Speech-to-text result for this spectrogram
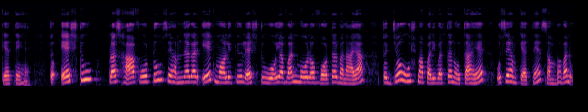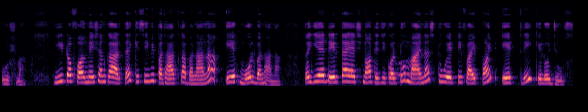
कहते हैं। तो H2 प्लस हाफ़ ओ टू से हमने अगर एक मॉलिक्यूल एच टू ओ या वन मोल ऑफ़ वाटर बनाया तो जो ऊष्मा परिवर्तन होता है, उसे हम कहते हैं संभवन ऊष्मा। हीट ऑफ़ फॉर्मेशन का अर्थ है किसी भी पदार्थ का बनाना, एक मोल बनाना। तो ये delta H not is equal to minus two eighty five point eight three kilo joules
